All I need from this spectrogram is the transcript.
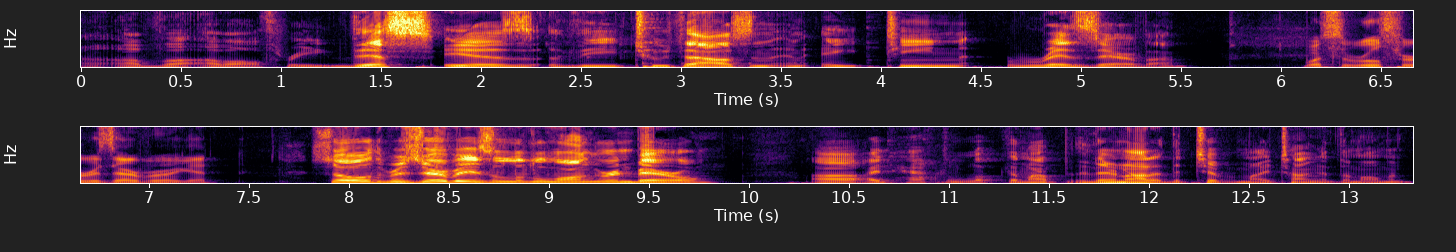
uh, of uh, of all three. This is the 2018 Reserva. What's the rules for Reserva again? So the Reserva is a little longer in barrel. Uh, I'd have to look them up. They're not at the tip of my tongue at the moment.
